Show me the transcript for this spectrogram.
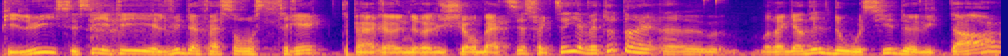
Puis lui, c'est ça, il a été élevé de façon stricte par une religion baptiste. Fait que, tu sais, il y avait tout un. un- regardez le dossier de Victor.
